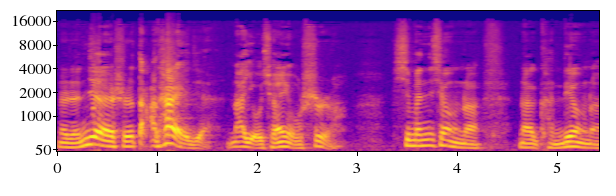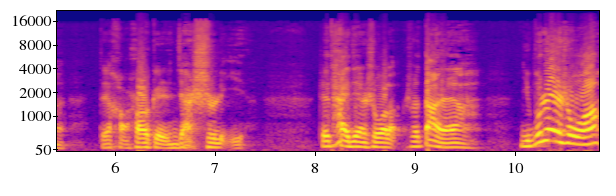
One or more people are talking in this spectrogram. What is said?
那人家是大太监，那有权有势啊。西门庆呢，那肯定呢得好好给人家施礼。这太监说了：“说大人啊，你不认识我，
